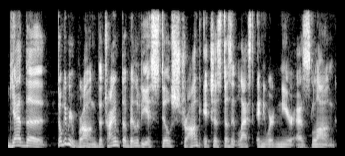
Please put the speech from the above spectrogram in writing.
yeah, the don't get me wrong, the Triumph ability is still strong. It just doesn't last anywhere near as long.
